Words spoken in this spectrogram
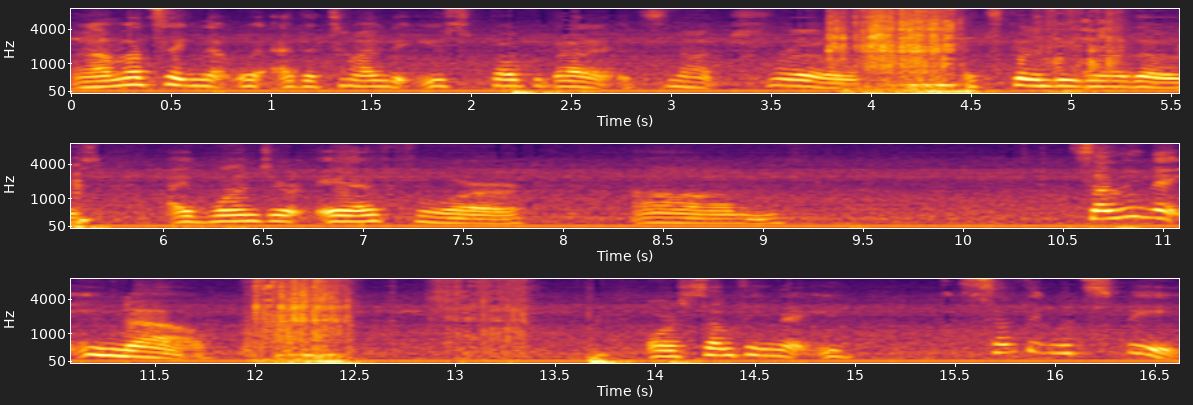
and I'm not saying that at the time that you spoke about it, it's not true. It's going to be one of those, I wonder if, or um, something that you know. Or something that you, something with speech.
